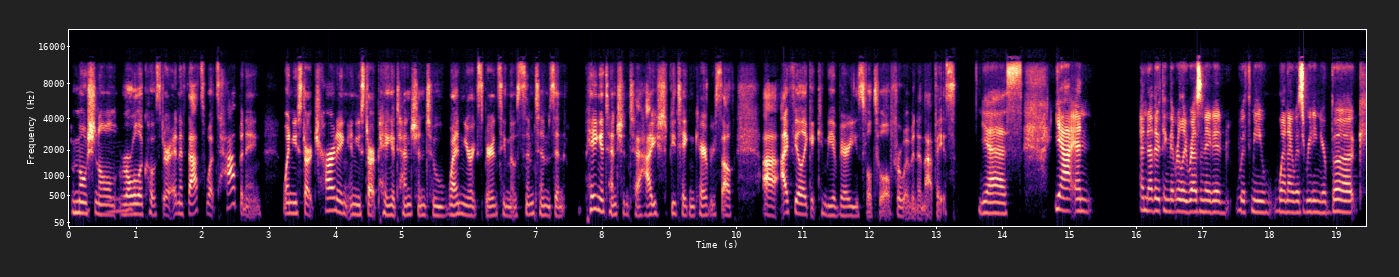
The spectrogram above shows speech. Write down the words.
emotional mm-hmm. roller coaster. And if that's what's happening, when you start charting and you start paying attention to when you're experiencing those symptoms and paying attention to how you should be taking care of yourself, uh, I feel like it can be a very useful tool for women in that phase. Yes. Yeah. And another thing that really resonated with me when I was reading your book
